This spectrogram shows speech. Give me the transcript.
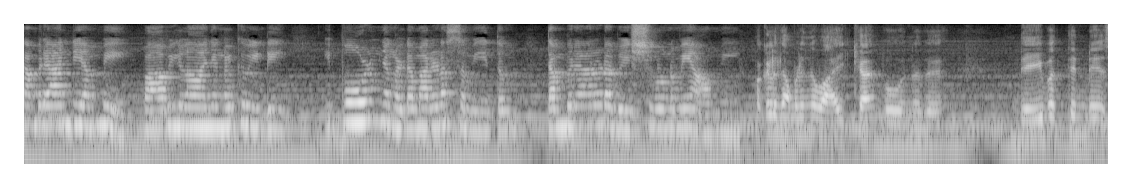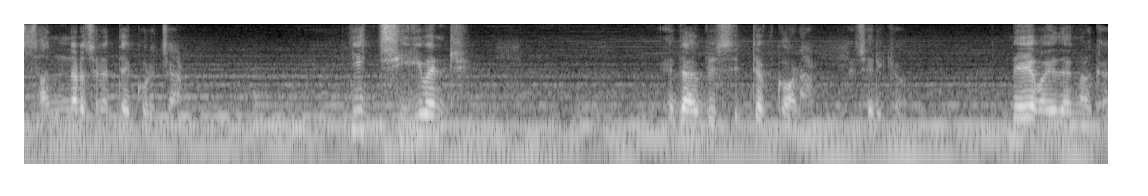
തമ്പുരാന്റെ അമ്മേ പാപികളായ ഞങ്ങൾക്ക് വേണ്ടി ഇപ്പോഴും ഞങ്ങളുടെ മരണസമയത്തും തമ്പുരാനോട് അപേക്ഷിക്കണമേ. ആമേ മക്കൾ നമ്മളിന്ന് വായിക്കാൻ പോകുന്നത് ദൈവത്തിന്റെ സന്ദർശനത്തെക്കുറിച്ചാണ്. ഈ ഈവന്റ് ദ വിസിറ്റ് ഓഫ് ഗോഡാണ് ശരിക്കും ദേവയുധങ്ങൾക്ക്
